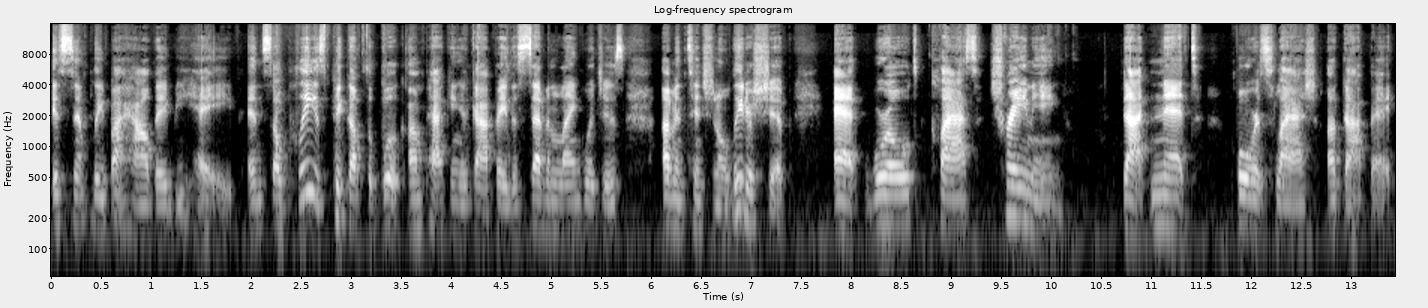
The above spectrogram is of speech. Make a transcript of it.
is simply by how they behave. And so please pick up the book, Unpacking Agape, the seven languages of intentional leadership at worldclasstraining.net forward slash agape.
